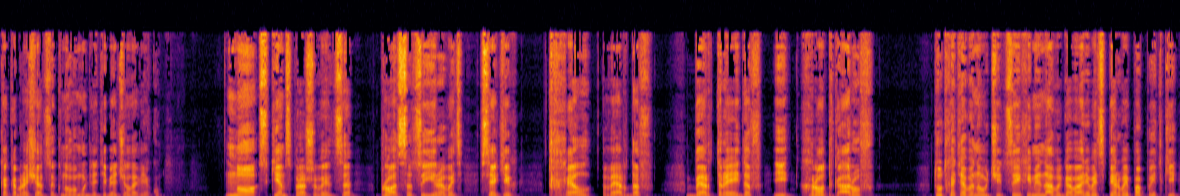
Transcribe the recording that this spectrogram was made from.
как обращаться к новому для тебя человеку. Но с кем, спрашивается, проассоциировать всяких Тхелвердов, Бертрейдов и Хроткаров. Тут хотя бы научиться их имена выговаривать с первой попытки.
